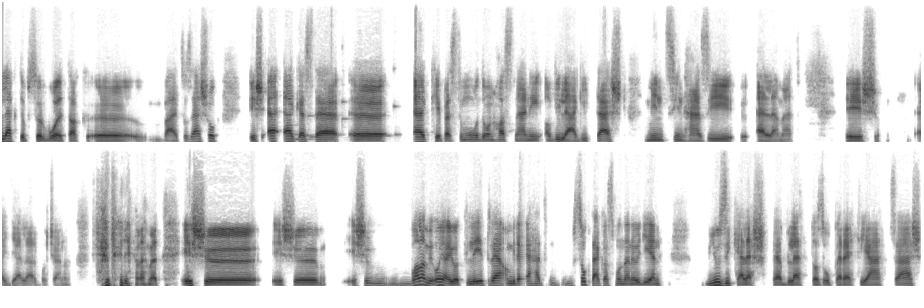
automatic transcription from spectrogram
legtöbbször voltak változások, és elkezdte elképesztő módon használni a világítást, mint színházi elemet. És egy ellel, bocsánat, egy elemet, és, és, és valami olyan jött létre, amire hát szokták azt mondani, hogy ilyen musicalesebb lett az operett játszás,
